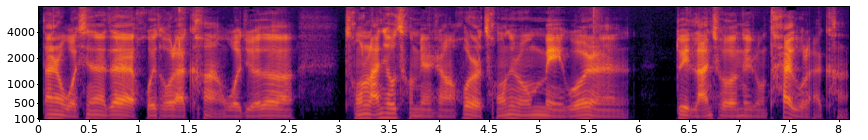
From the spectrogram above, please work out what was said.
但是我现在再回头来看，我觉得从篮球层面上，或者从那种美国人对篮球的那种态度来看，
